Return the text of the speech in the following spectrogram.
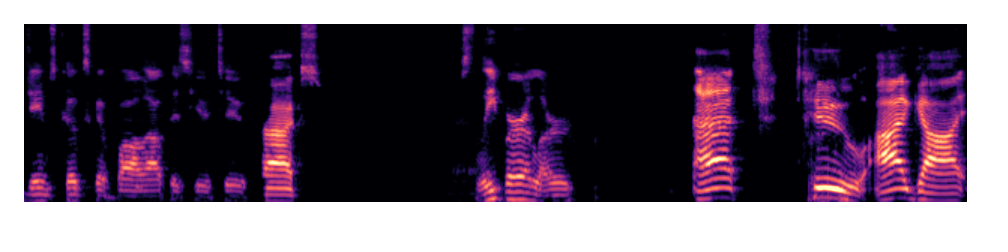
James Cook's gonna ball out this year too. Facts. Sleeper alert. At two, I got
